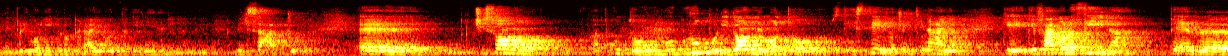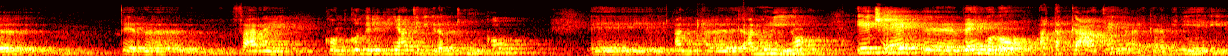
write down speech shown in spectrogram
nel primo libro Operai contadini nel, nel saggio. Eh, ci sono appunto un, gruppo di donne molto esteso, centinaia, che, che fanno la fila per, per fare con, con, delle pignate di Gran Turco eh, al, al, mulino e eh, vengono attaccate dai carabinieri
